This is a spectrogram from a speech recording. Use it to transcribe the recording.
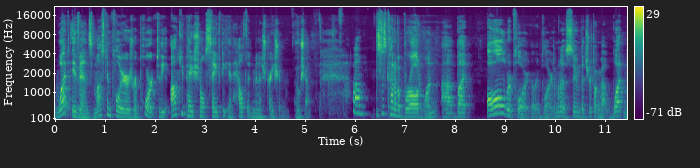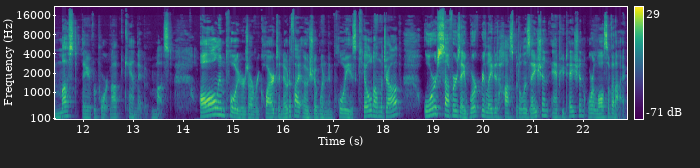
What events must employers report to the Occupational Safety and Health Administration, OSHA? Um, this is kind of a broad one, uh, but all employers, I'm going to assume that you're talking about what must they report, not can they, but must. All employers are required to notify OSHA when an employee is killed on the job or suffers a work related hospitalization, amputation, or loss of an eye.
